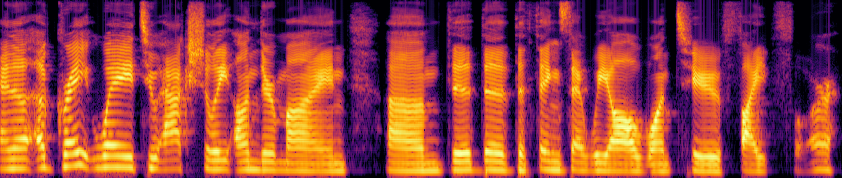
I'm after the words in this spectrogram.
and a, a great way to actually undermine um, the, the the things that we all want to fight for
